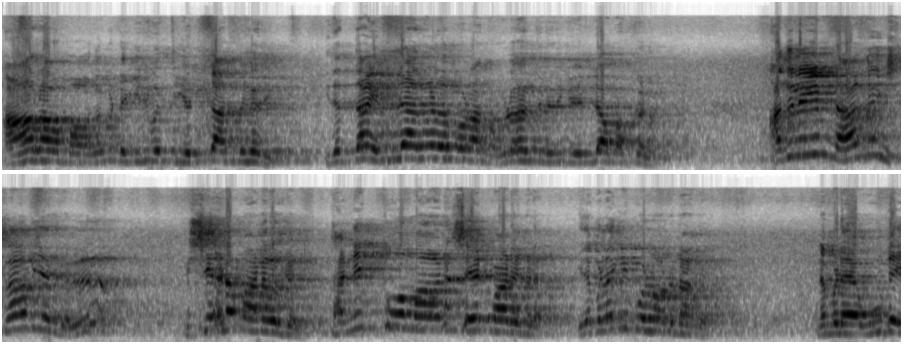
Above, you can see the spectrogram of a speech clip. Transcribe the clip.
ஆறாம் மாதம் இந்த இருபத்தி எட்டாம் தேதி. இதைத்தான் எல்லாருங்களும் போறாங்க உலகத்தில் இருக்கிற எல்லா மக்களும். அதுலேயும் நாங்கள் இஸ்லாமியர்கள் விசேடமானவர்கள் தனித்துவமான செயற்பாடுகளை இதை விளங்கி கொள்ளணும் நாங்கள் நம்முடைய உடை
